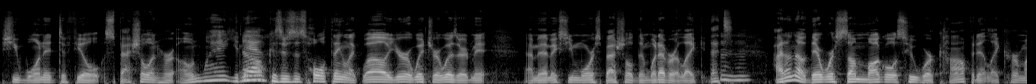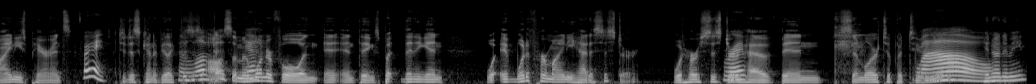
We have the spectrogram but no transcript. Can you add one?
she wanted to feel special in her own way you know Yeah. because there's this whole thing like well you're a witch or a wizard i mean that makes you more special than whatever like that's Mm-hmm. i don't know there were some muggles who were confident like hermione's parents Right. to just kind of be like this is it, awesome and yeah. wonderful and, and, and things but then again what if, what if hermione had a sister would her sister Right. have been similar to petunia Wow. you know what i mean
